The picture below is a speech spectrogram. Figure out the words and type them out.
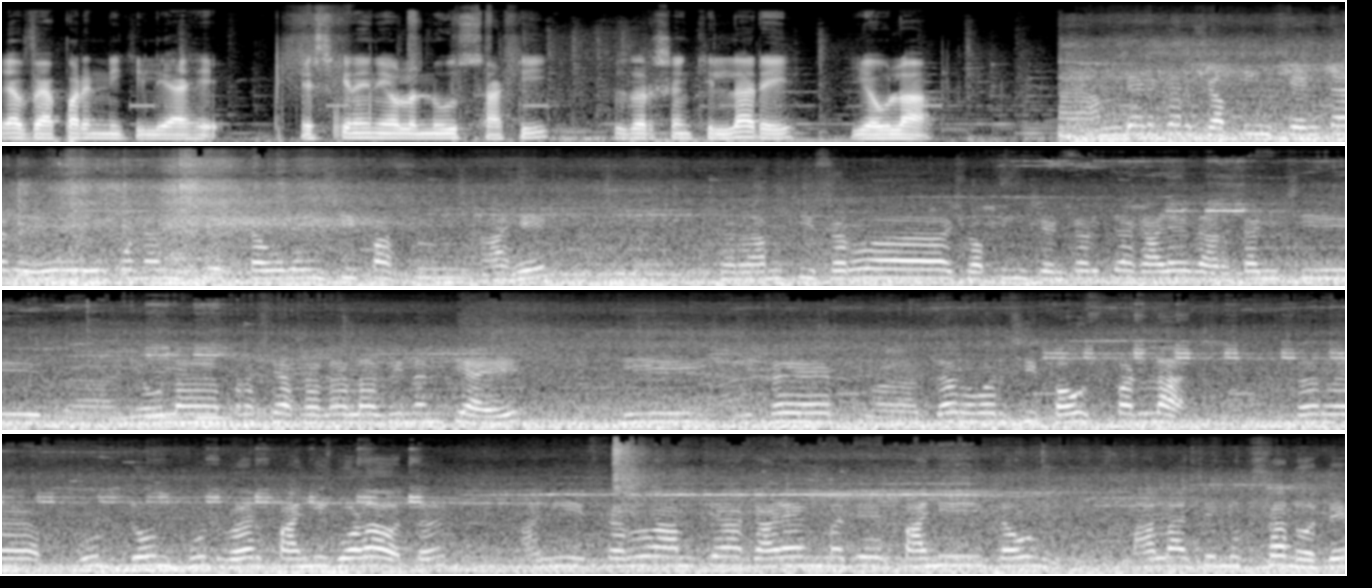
या व्यापाऱ्यांनी केली आहे. एस के नाईन येवला न्यूजसाठी सुदर्शन खिल्लारे येवला. आंबेडकर शॉपिंग सेंटर हे एकोणावीसशे चौऱ्याऐंशीपासून आहे. तर आमची सर्व शॉपिंग सेंटरच्या गाड्या धारकांची येवला प्रशासनाला विनंती आहे. की इथे दरवर्षी पाऊस पडला तर फूट दोन फूटभर पाणी गोळा होतं आणि सर्व आमच्या गाळ्यांमध्ये पाणी जाऊन मालाचे नुकसान होते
